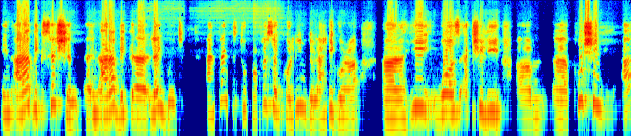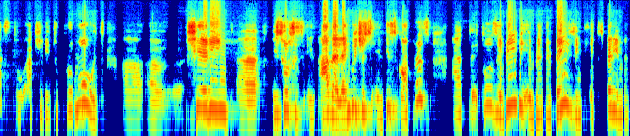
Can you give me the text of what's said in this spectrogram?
in Arabic session in Arabic uh, language. And thanks to Professor Colin de la Higuera, uh, he was actually um, uh, pushing us to actually to promote uh, uh, sharing uh, resources in other languages in this conference. And it was a really an amazing experiment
